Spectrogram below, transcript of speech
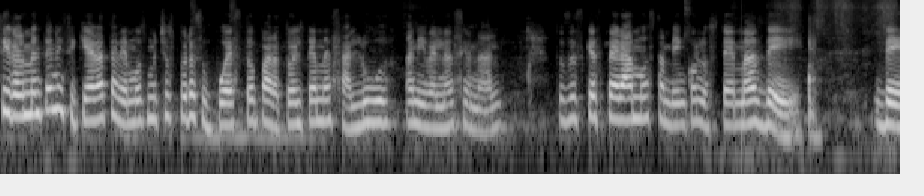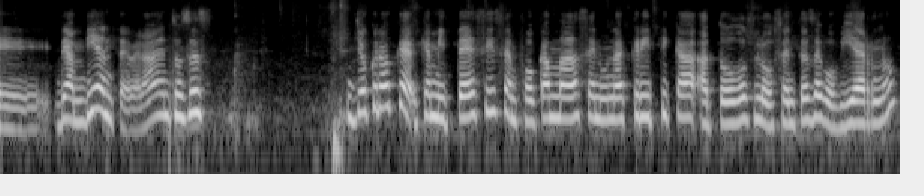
si realmente ni siquiera tenemos muchos presupuesto para todo el tema de salud a nivel nacional, entonces, ¿qué esperamos también con los temas de, de, ambiente, verdad? Entonces, yo creo que, que mi tesis se enfoca más en una crítica a todos los entes de gobierno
